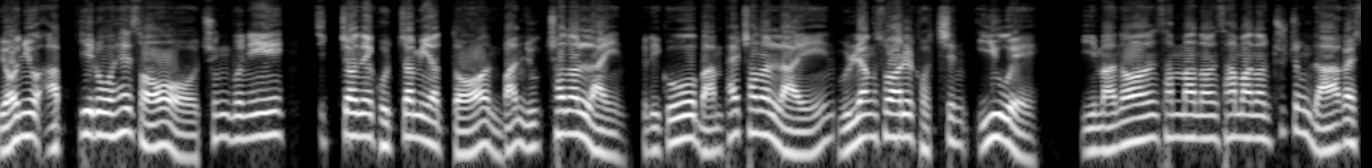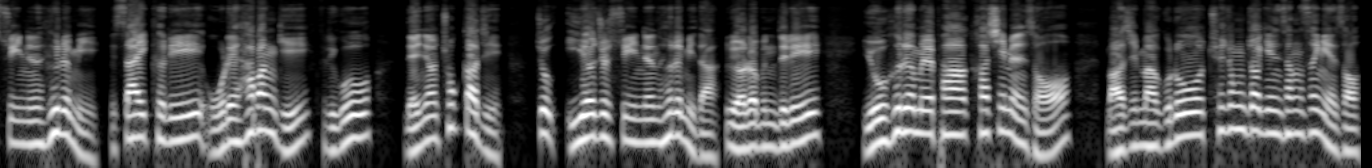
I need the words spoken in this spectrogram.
연휴 앞뒤로 해서 충분히 직전의 고점이었던 16,000원 라인 그리고 18,000원 라인 물량 소화를 거친 이후에 2만원, 3만원, 4만원 쭉쭉 나아갈 수 있는 흐름이 사이클이 올해 하반기 그리고 내년 초까지 쭉 이어질 수 있는 흐름이다. 그리고 여러분들이 이 흐름을 파악하시면서 마지막으로 최종적인 상승에서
